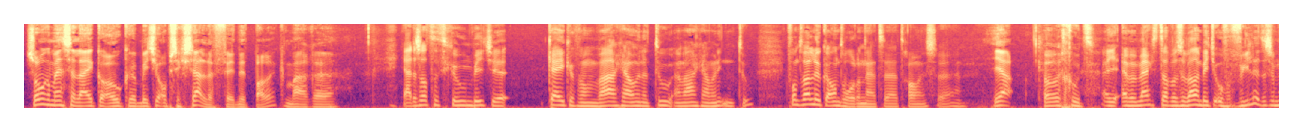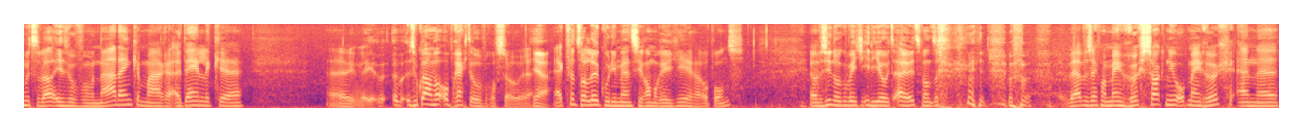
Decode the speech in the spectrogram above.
Sommige mensen lijken ook een beetje op zichzelf in dit park. Maar eh, Ja, dus altijd gewoon een beetje kijken van waar gaan we naartoe en waar gaan we niet naartoe. Ik vond wel leuke antwoorden net eh, trouwens. eh. ja, weer goed. En, we merkten dat we ze wel een beetje overvielen, dus we moeten er wel eens over nadenken. Maar uiteindelijk, ze kwamen wel oprecht over of zo. Ja. ik vind het wel leuk hoe die mensen hier allemaal reageren op ons. Ja, we zien er ook een beetje idioot uit, want we hebben zeg maar mijn rugzak nu op mijn rug. En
